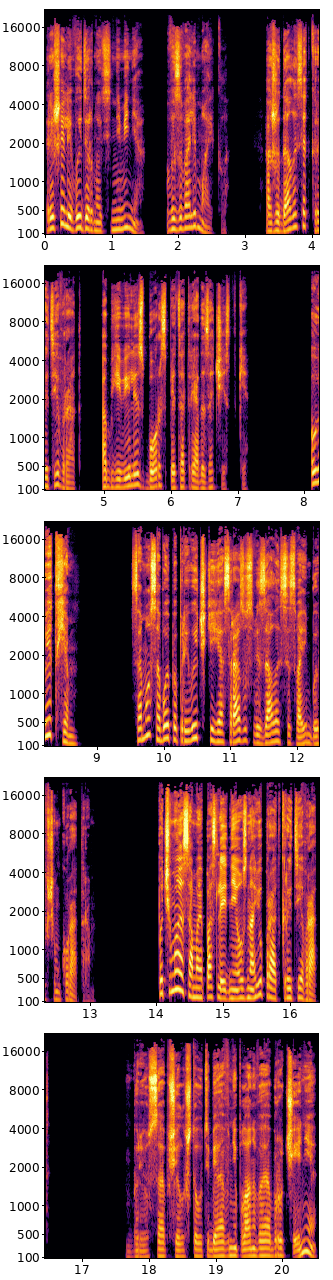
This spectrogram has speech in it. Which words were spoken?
решили выдернуть не меня, вызывали Майкла. Ожидалось открытие врат, объявили сбор спецотряда зачистки. «Уитхем». Само собой, по привычке я сразу связалась со своим бывшим куратором. «Почему я самая последняя узнаю про открытие врат?» «Брюс сообщил, что у тебя внеплановое обручение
